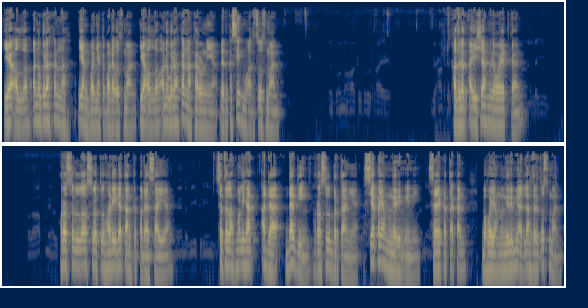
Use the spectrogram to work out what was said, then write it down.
Ya Allah, anugerahkanlah yang banyak kepada Utsman. Ya Allah, anugerahkanlah karunia dan kasihmu atas Utsman. Hadrat Aisyah meriwayatkan, Rasulullah suatu hari datang kepada saya. Setelah melihat ada daging, Rasul bertanya, siapa yang mengirim ini? Saya katakan bahwa yang mengirimnya adalah Hadrat Utsman.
